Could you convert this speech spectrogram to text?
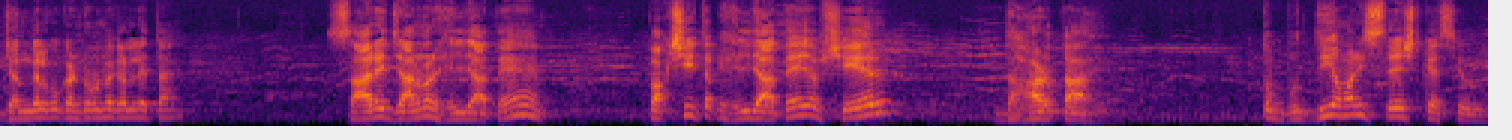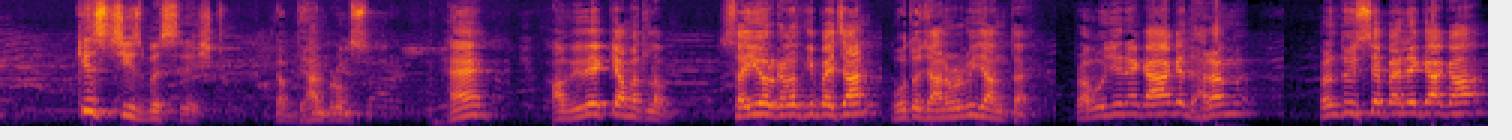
जंगल को कंट्रोल में कर लेता है। सारे जानवर हिल जाते हैं, पक्षी तक हिल जाते हैं जब शेर दहाड़ता है। तो बुद्धि हमारी श्रेष्ठ कैसे हुई? किस चीज़ में श्रेष्ठ हुई? जब ध्यान पूर्वक है? हाँ विवेक क्या मतलब? सही और गलत की पहचान? वो तो जानवर भी जानता है। प्रभु जी ने कहा कि धर्म, परंतु इससे पहले क्या कहा?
